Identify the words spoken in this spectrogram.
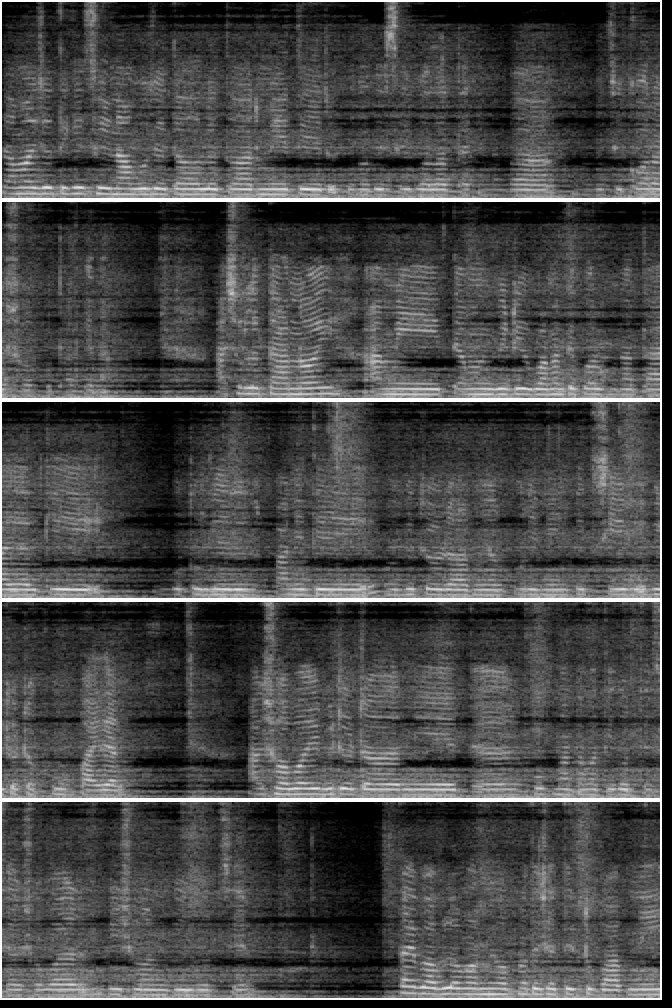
জামাই যদি কিছুই না বোঝে, তাহলে তো আর মেয়েদের কোনো কিছুই বলার থাকে না বা কোনো কিছু করার শর্ত থাকে না। আসলে তা নয়, আমি তেমন ভিডিও বানাতে পারব না, তাই আর কি বোতলের পানি দিয়ে ওই ভিডিওটা আমি আর করিনি, দেখছি এই ভিডিওটা খুব ভাইরাল আর সবাই ভিডিওটা নিয়ে খুব মাতামাতি করতেছে, আর সবার ভীষণ ভিউ হচ্ছে। তাই ভাবলাম আমি আপনাদের সাথে একটু ভাব নিই,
